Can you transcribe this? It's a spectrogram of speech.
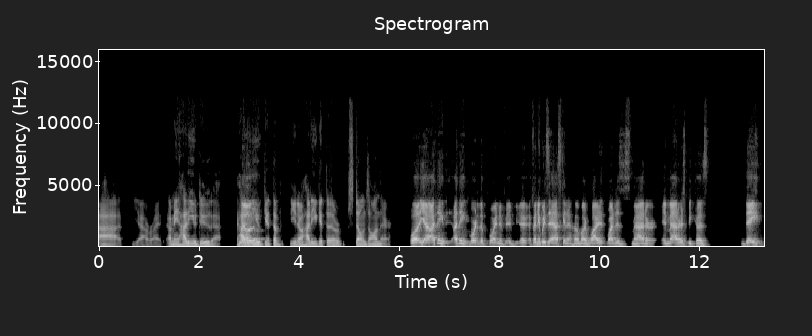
Uh yeah, right. I mean, how do you do that? How no, do you get the you know how do you get the stones on there? Well, yeah, I think I think more to the point, if if if anybody's asking at home, like why why does this matter? It matters because they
